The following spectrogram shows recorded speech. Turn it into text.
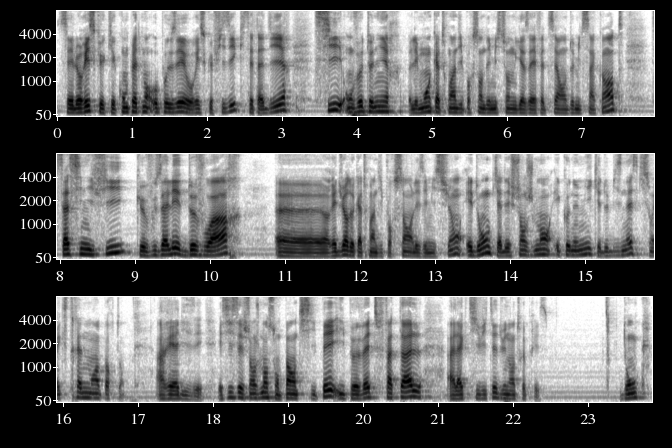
C'est le risque qui est complètement opposé au risque physique, c'est-à-dire si on veut tenir les moins 90% d'émissions de gaz à effet de serre en 2050, ça signifie que vous allez devoir euh, réduire de 90% les émissions, et donc il y a des changements économiques et de business qui sont extrêmement importants à réaliser. Et si ces changements ne sont pas anticipés, ils peuvent être fatals à l'activité d'une entreprise. Donc,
